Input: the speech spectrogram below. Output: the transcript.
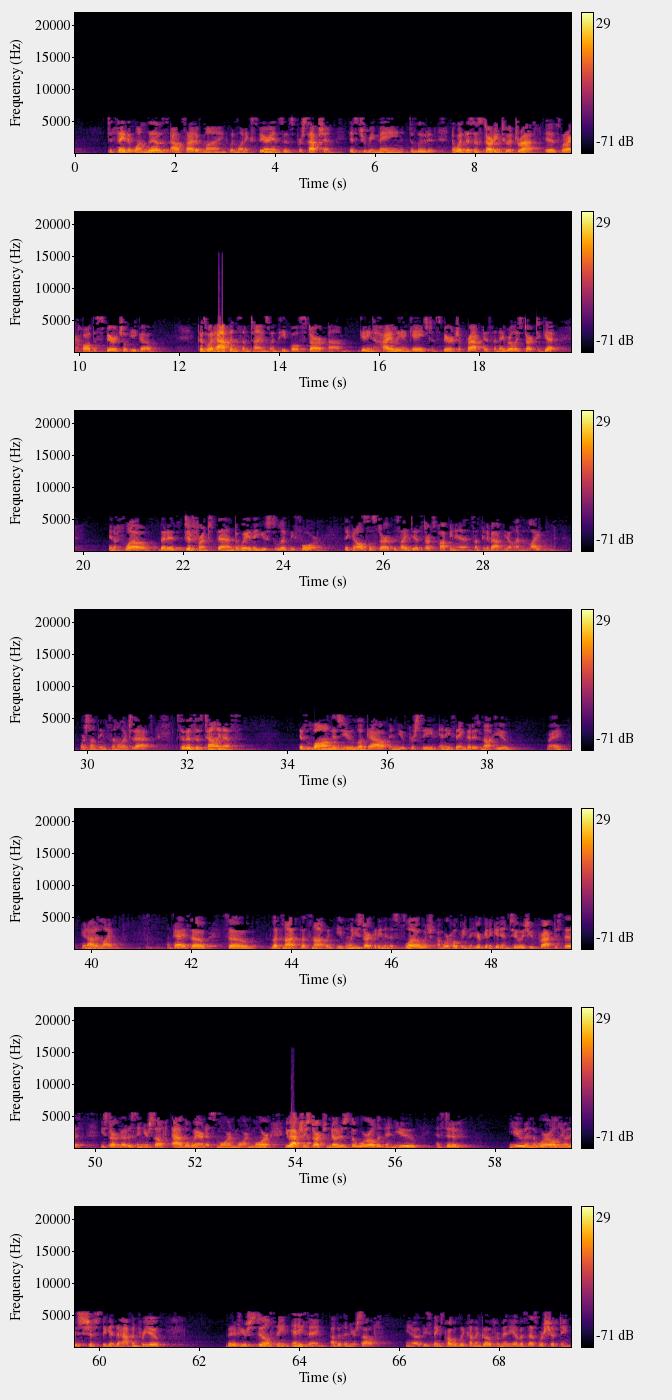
To say that one lives outside of mind when one experiences perception is to remain deluded. Now what this is starting to address is what I call the spiritual ego. Because what happens sometimes when people start um, getting highly engaged in spiritual practice and they really start to get in a flow that is different than the way they used to live before, they can also start, this idea starts popping in, something about, you know, I'm enlightened or something similar to that. So this is telling us, as long as you look out and you perceive anything that is not you, right? You're not enlightened. Okay, so so let's not let's not when even when you start getting in this flow, which we're hoping that you're going to get into as you practice this, you start noticing yourself as awareness more and more and more. You actually start to notice the world is in you instead of you and the world, you know, these shifts begin to happen for you. But if you're still seeing anything other than yourself, you know, these things probably come and go for many of us as we're shifting.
